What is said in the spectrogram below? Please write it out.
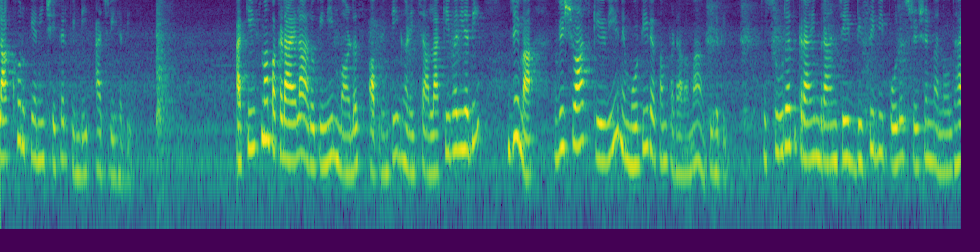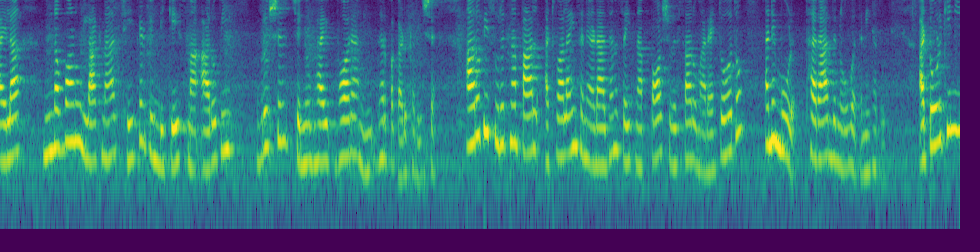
લાખો રૂપિયાની છેતરપિંડી આચરી હતી. આ કેસમાં પકડાયેલા આરોપીની મોડસ ઓપરેન્ટી ઘણી ચાલાકી ભરી હતી, જેમાં વિશ્વાસ કેળવી અને મોટી રકમ પડાવવામાં આવતી હતી. તો સુરત ક્રાઇમ બ્રાન્ચે ડીસીબી પોલીસ સ્ટેશનમાં નોંધાયેલા નવ્વાણું લાખના છેતરપિંડી કેસમાં આરોપી વૃષિલ ચિન્નુભાઈ વોરાની ધરપકડ કરી છે. આરોપી સુરતના પાલ અઠવાલાઇન્સ અને અડાજણ સહિતના પોશ વિસ્તારોમાં રહેતો હતો અને મૂળ થરાદનો વતની હતો. આ ટોળકીની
